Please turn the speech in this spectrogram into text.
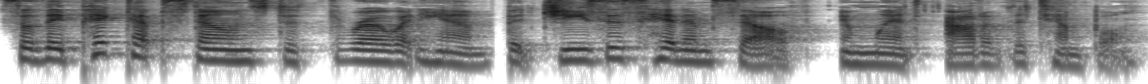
So they picked up stones to throw at him, but Jesus hid himself and went out of the temple.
